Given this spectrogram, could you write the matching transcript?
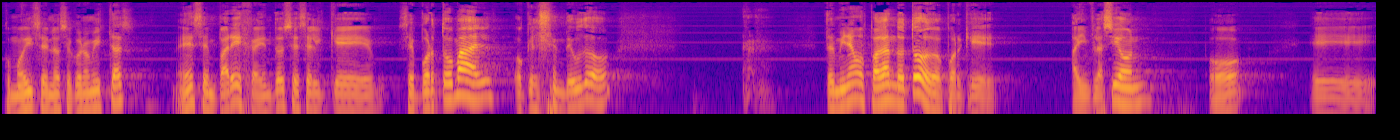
como dicen los economistas, ¿eh? se empareja y entonces el que se portó mal o que se endeudó, terminamos pagando todo porque hay inflación o eh,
